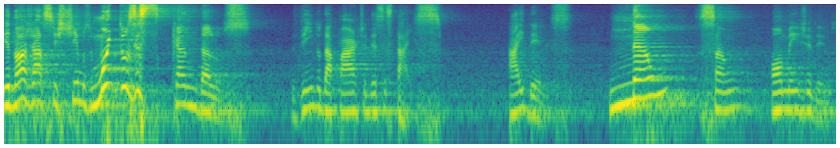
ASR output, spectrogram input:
e nós já assistimos muitos escândalos vindo da parte desses tais. Ai deles. Não são homens de Deus.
